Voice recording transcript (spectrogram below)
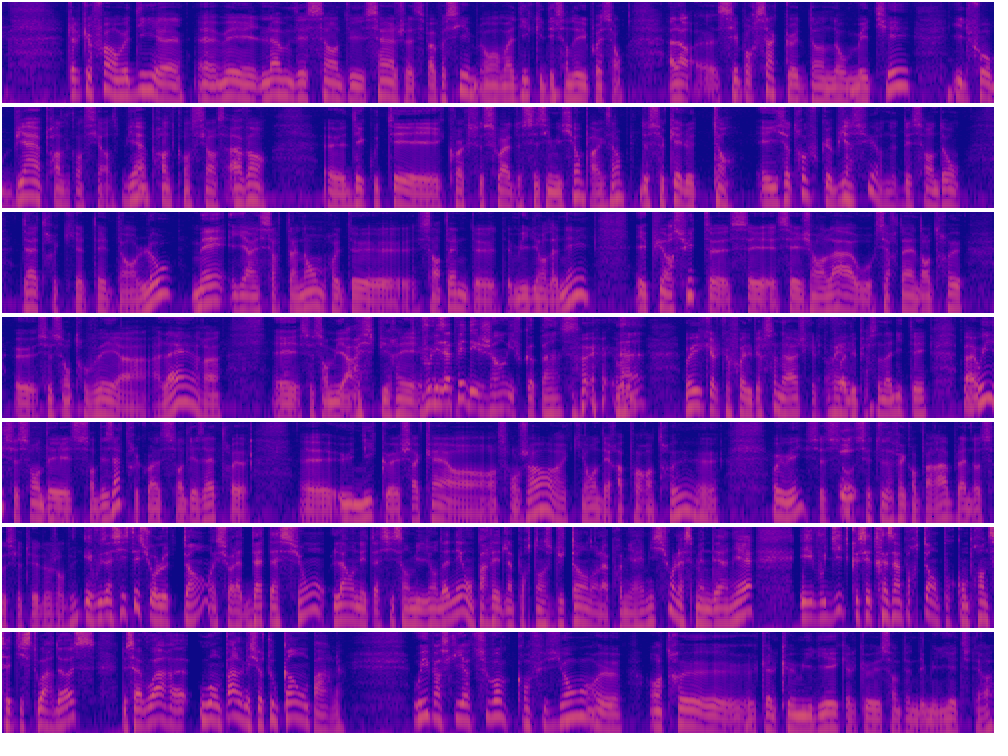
Quelquefois on me dit euh, euh, mais l'homme descend du singe c'est pas possible. On m'a dit qu'il descendait du poisson. Alors euh, c'est pour ça que dans nos métiers il faut bien prendre conscience bien prendre conscience avant euh, d'écouter quoi que ce soit de ces émissions par exemple de ce qu'est le temps. Et il se trouve que bien sûr nous descendons d'êtres qui étaient dans l'eau mais il y a un certain nombre de centaines de, de millions d'années et puis ensuite ces, ces gens là ou certains d'entre eux euh, se sont trouvés à, à l'air et se sont mis à respirer vous les appelez des gens Yves Coppens oui. oui quelquefois des personnages quelquefois oui. des personnalités ben oui ce sont des ce sont des êtres quoi ce sont des êtres euh, euh, uniques euh, chacun en, en, son genre, qui ont des rapports entre eux. Euh, oui, oui, c'est tout à fait comparable à nos sociétés d'aujourd'hui. Et vous insistez sur le temps et sur la datation. Là, on est à 600 millions d'années. On parlait de l'importance du temps dans la première émission, la semaine dernière. Et vous dites que c'est très important pour comprendre cette histoire d'os, de savoir où on parle, mais surtout quand on parle. Oui, parce qu'il y a souvent confusion euh, entre euh, quelques milliers, quelques centaines de milliers, etc.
